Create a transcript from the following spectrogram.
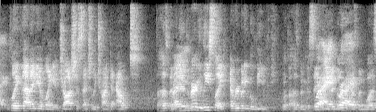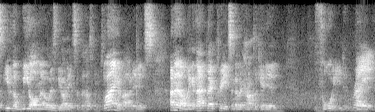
side. like that idea of like Josh essentially trying to out the husband, and at the very least, like everybody believed what the husband was saying, Right, even though right. the husband was, even though we all know as the Mhm. audience that the husband was lying about it. It's I don't know, like, and that that creates another complicated void. but- Right.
